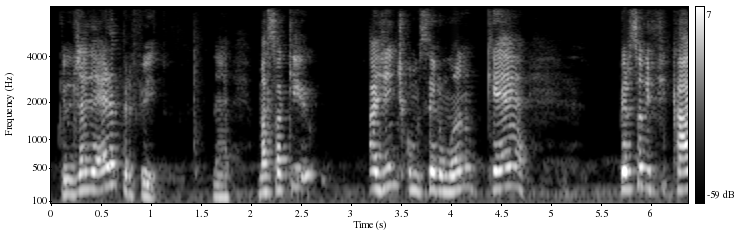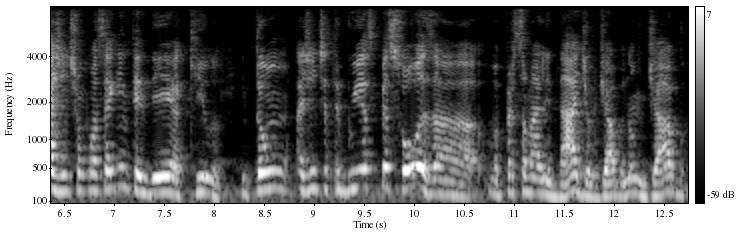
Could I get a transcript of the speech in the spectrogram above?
porque ele já era perfeito, né? Mas só que a gente, como ser humano, quer personificar, a gente não consegue entender aquilo. Então a gente atribui às pessoas a uma personalidade ao diabo, não diabo,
